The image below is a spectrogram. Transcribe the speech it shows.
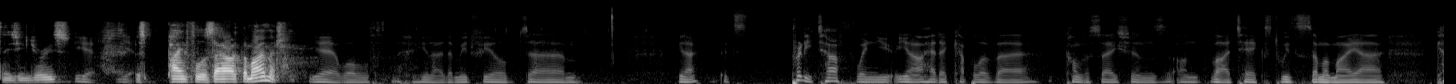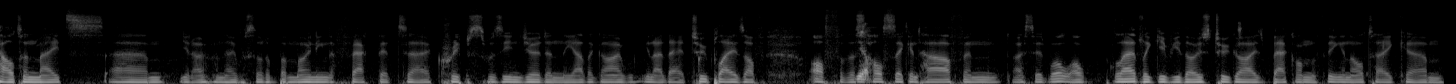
These injuries, yeah, yeah, as painful as they are at the moment. Yeah, well, you know the midfield, um, you know, it's pretty tough when you you know I had a couple of uh, conversations on via text with some of my uh, Carlton mates, um, you know, and they were sort of bemoaning the fact that uh, Cripps was injured and the other guy, you know, they had two players off off for this yep. whole second half, and I said, well, I'll gladly give you those two guys back on the thing, and I'll take um,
